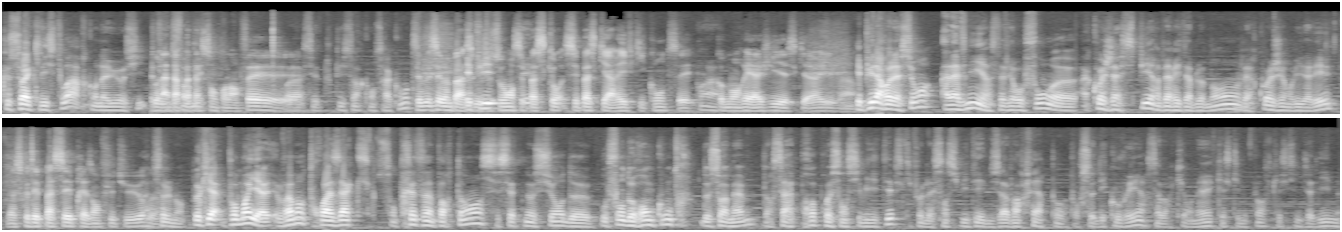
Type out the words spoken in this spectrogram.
que ce soit avec l'histoire qu'on a eue aussi. Toute l'interprétation qu'on en fait. et- Voilà, c'est toute l'histoire qu'on se raconte. C'est même pas, Et puis- souvent c'est pas, ce pas ce qui arrive qui compte, c'est Voilà. comment on réagit et ce qui arrive. hein. Et puis la relation à l'avenir, c'est-à-dire au fond, euh, à quoi j'aspire véritablement, vers quoi j'ai envie d'aller. Dans ce côté passé, présent, futur. Absolument. Donc il y a- pour moi, il y a vraiment trois axes qui sont très importants. C'est cette notion de, au fond, de rencontre de soi-même, dans sa propre sensibilité, parce qu'il faut de la sensibilité et du savoir-faire pour, pour se découvrir, savoir qui on est, qu'est-ce qui nous porte, qu'est-ce qui nous anime,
